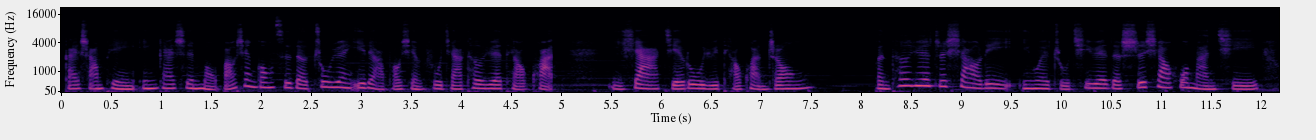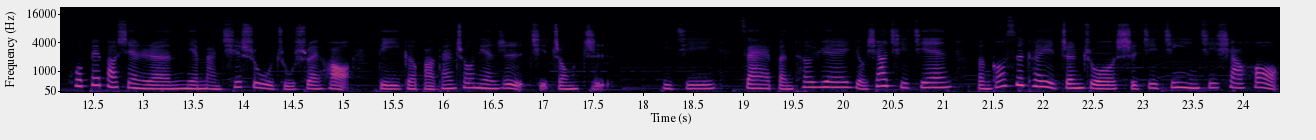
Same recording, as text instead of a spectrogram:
该商品应该是某保险公司的住院医疗保险附加特约条款。以下揭露于条款中：本特约之效力，因为主契约的失效或满期，或被保险人年满七十五足岁后第一个保单周年日起终止；以及在本特约有效期间，本公司可以斟酌实际经营绩效后，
